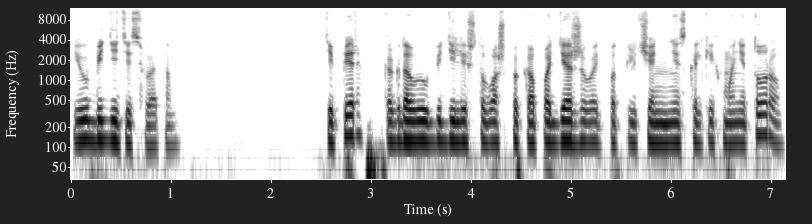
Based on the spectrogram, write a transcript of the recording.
и убедитесь в этом. Теперь, когда вы убедились, что ваш ПК поддерживает подключение нескольких мониторов,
